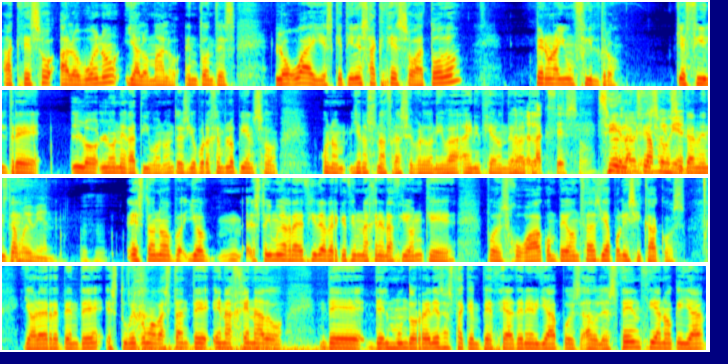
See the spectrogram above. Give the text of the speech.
acceso a lo bueno y a lo malo. Entonces, lo guay es que tienes acceso a todo, pero no hay un filtro que filtre lo, negativo, ¿no? Entonces, yo, por ejemplo, pienso... Bueno, ya no es una frase, perdón, iba a iniciar un Bueno, debate. el acceso. Sí, No, el no, está acceso, muy bien, básicamente. está muy bien. Esto no, yo estoy muy agradecido de haber crecido en una generación que pues jugaba con peonzas y a polisicacos. Y ahora de repente estuve como bastante enajenado de- del mundo redes hasta que empecé a tener ya pues adolescencia, ¿no? Que ya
